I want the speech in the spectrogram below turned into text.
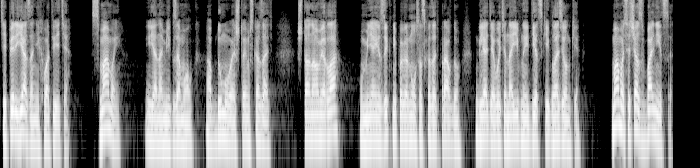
«Теперь я за них в ответе». С мамой я на миг замолк, обдумывая, что им сказать. Что она умерла? У меня язык не повернулся сказать правду, глядя в эти наивные детские глазенки. Мама сейчас в больнице.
